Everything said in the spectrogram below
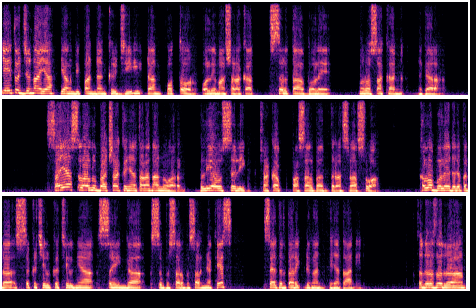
yaitu jenayah yang dipandang keji dan kotor oleh masyarakat serta boleh merosakkan negara. Saya selalu baca kenyataan Anwar. Beliau sering cakap pasal banteras rasuah kalau boleh daripada sekecil-kecilnya sehingga sebesar-besarnya case, saya tertarik dengan kenyataan ini. Saudara-saudara,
